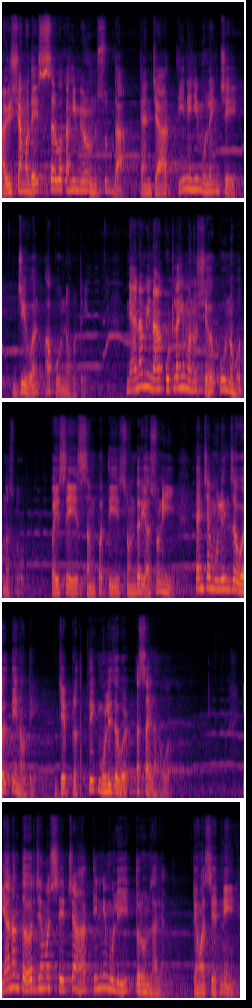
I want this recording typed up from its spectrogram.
आयुष्यामध्ये सर्व काही मिळून सुद्धा त्यांच्या तीनही मुलींचे जीवन अपूर्ण होते. ज्ञानाविना कुठलाही मनुष्य पूर्ण होत नसतो. पैसे संपत्ती सौंदर्य असूनही त्यांच्या मुलींजवळ ते नव्हते जे प्रत्येक मुलीजवळ असायला हवं. यानंतर जेव्हा शेठच्या तिन्ही मुली तरुण झाल्या तेव्हा शेठने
